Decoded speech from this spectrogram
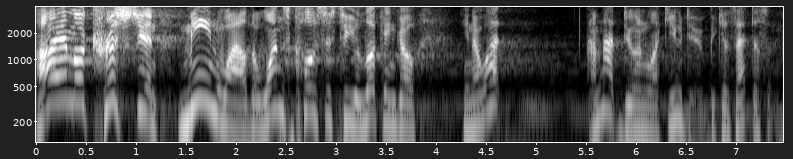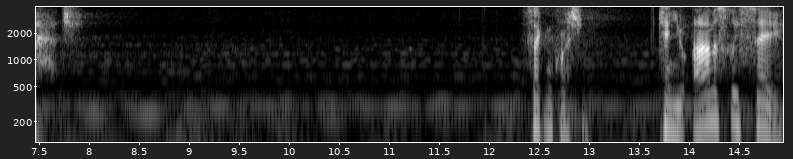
I am a Christian. Meanwhile, the ones closest to you look and go, You know what? I'm not doing like you do because that doesn't match. Second question Can you honestly say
